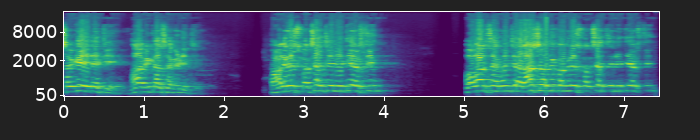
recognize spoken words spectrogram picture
सगळे नेते महाविकास आघाडीचे. काँग्रेस पक्षाचे नेते असतील पवार साहेबांच्या राष्ट्रवादी काँग्रेस पक्षाचे नेते असतील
